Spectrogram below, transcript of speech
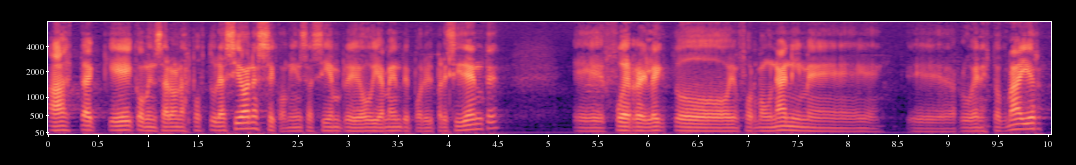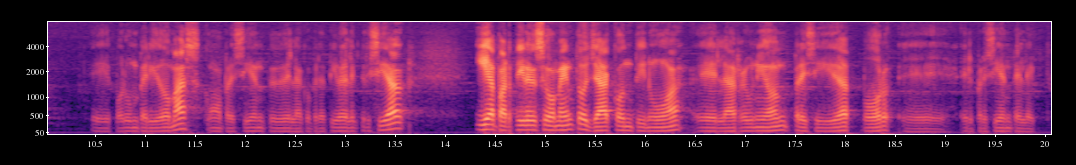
hasta que comenzaron las postulaciones, se comienza siempre obviamente por el presidente, eh, fue reelecto en forma unánime Rubén Stockmayer por un periodo más como presidente de la Cooperativa de Electricidad y a partir de ese momento ya continúa eh, la reunión presidida por eh, el presidente electo.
